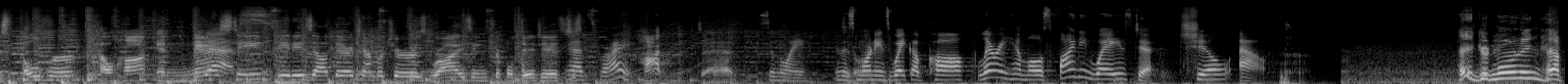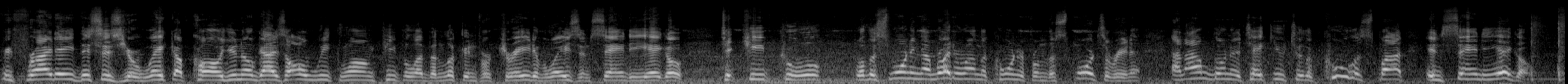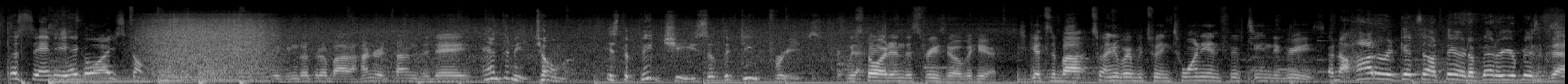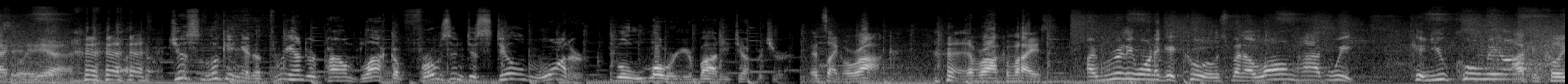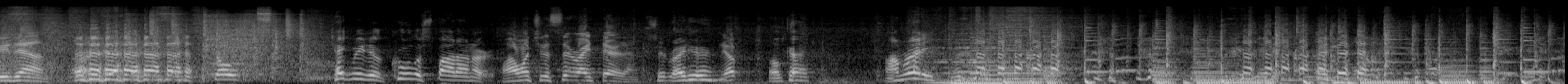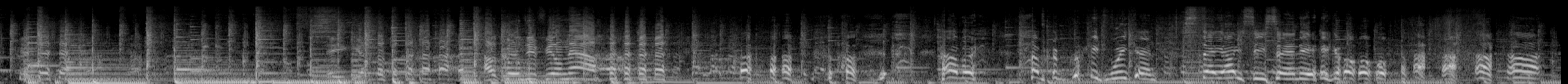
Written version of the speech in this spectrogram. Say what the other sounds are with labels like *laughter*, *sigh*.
just over how hot and nasty Yes. it is out there. Temperatures rising triple digits. That's right. hot. Dad. It's annoying. In this annoying. morning's wake up call, Larry Himmel's finding ways to chill out. Hey, good morning. Happy Friday. This is your wake up call. You know, guys, all week long, people have been looking for creative ways in San Diego to keep cool. Well, this morning, I'm right around the corner from the sports arena, and I'm going to take you to the coolest spot in San Diego the San Diego Ice Company. We can go through about 100 tons a day. Anthony Toma is the big cheese of the deep freeze. We store it in this freezer over here, which gets about to anywhere between 20 and 15 degrees. And the hotter it gets out there, the better your business is. Exactly, yeah. *laughs* *laughs* Just looking at a 300 pound block of frozen distilled water will lower your body temperature. it's like a rock, *laughs* a rock of ice. I really want to get cool. It's been a long, hot week. Can you cool me off? I can cool you down. So, take me to the coolest spot on earth. Well, I want you to sit right there then. Sit right here? Yep. Okay. I'm ready. There you go. How cool do you feel now? Have a, have a great weekend. Stay icy, San Diego. *laughs*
